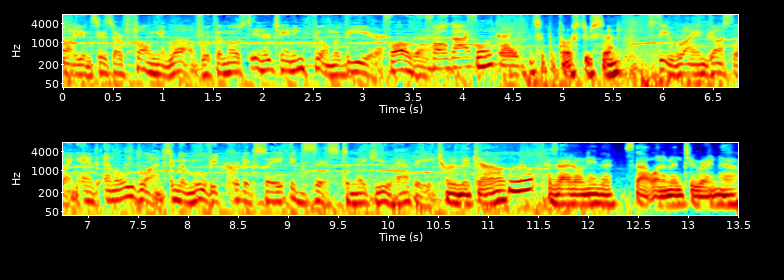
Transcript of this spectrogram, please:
Audiences are falling in love with the most entertaining film of the year. Fall Guy. Fall Guy. Fall Guy. That's what the poster said. See Ryan Gosling and Emily Blunt in the movie critics say exists to make you happy. Trying to make it out? Nope. Because I don't either. It's not what I'm into right now.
